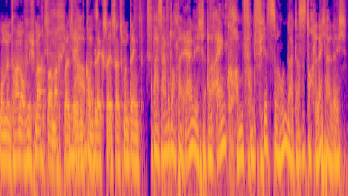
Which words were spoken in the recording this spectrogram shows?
momentan auch nicht machbar macht, weil es ja, eben komplexer ist, als man denkt. Aber seien wir doch mal ehrlich, ein Einkommen von 1400, das ist doch lächerlich.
